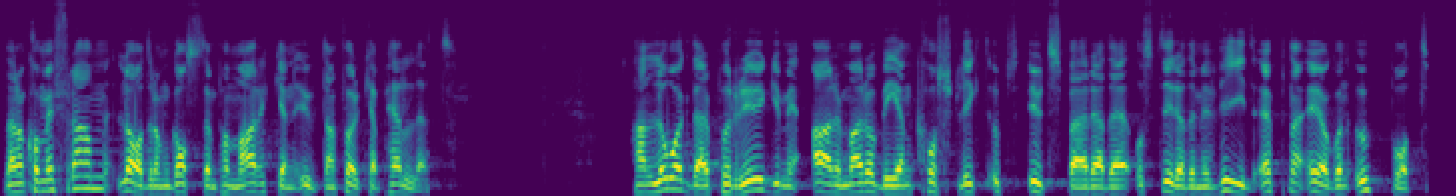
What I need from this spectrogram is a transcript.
När de kommit fram lade de gossen på marken utanför kapellet. Han låg där på rygg med armar och ben korslikt utspärrade och stirrade med vidöppna ögon uppåt,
